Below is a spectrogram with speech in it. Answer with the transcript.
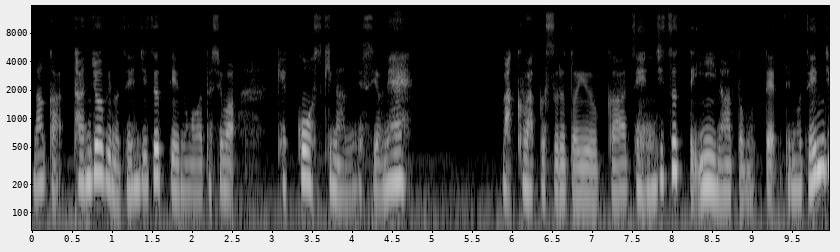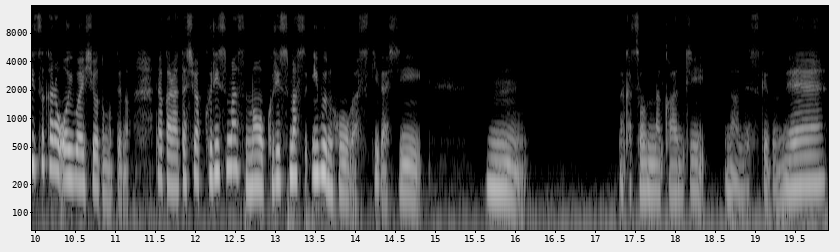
なんか誕生日の前日っていうのが私は結構好きなんですよね。ワクワクするというか前日っていいなと思って。でも前日からお祝いしようと思ってるの。だから私はクリスマスもクリスマスイブの方が好きだしうん。なんかそんな感じなんですけどね。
